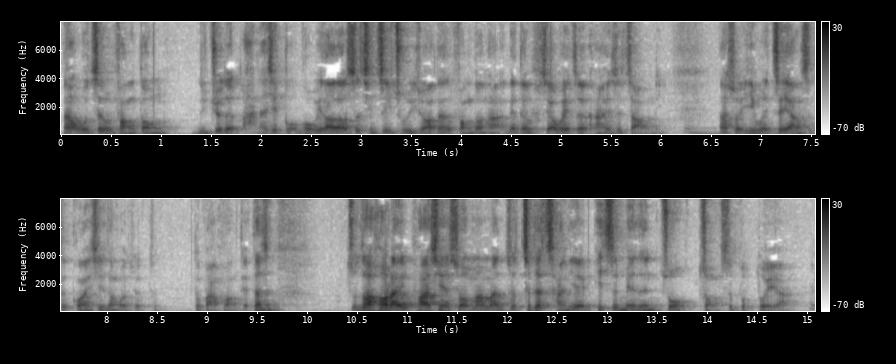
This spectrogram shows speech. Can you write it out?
那我这种房东，你觉得啊那些狗狗屁叨叨的事情自己处理就好，但是房东他那个消费者他还是找你，嗯，那所以因为这样子的关系，让我就都都把它放掉。但是做到后来发现说，慢慢就这个产业一直没人做，总是不对啊，嗯，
